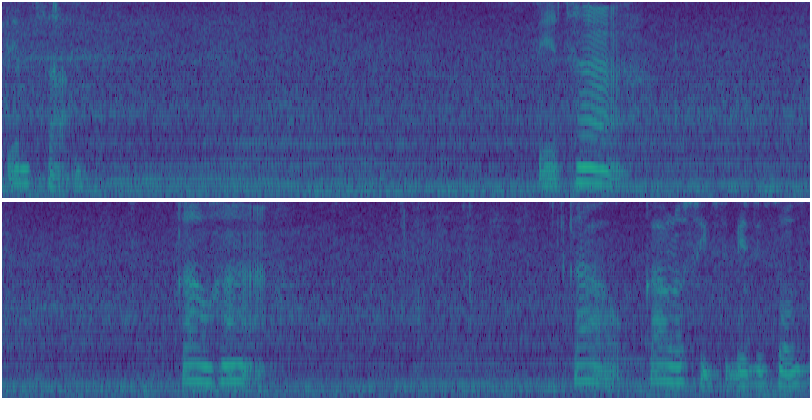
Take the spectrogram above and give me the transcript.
เต็มสามแปดห้าเก้าห้าเก้าเก้าแล้วสิบสิบเอ็ดสิบสองสิบ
